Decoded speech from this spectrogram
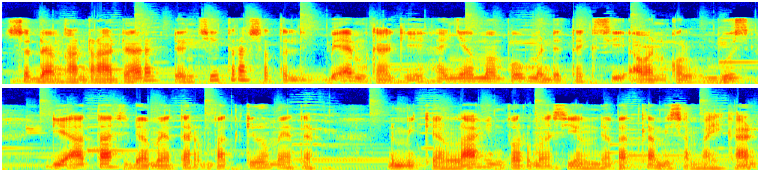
Sedangkan radar dan citra satelit BMKG hanya mampu mendeteksi awan Columbus di atas diameter 4 km. Demikianlah informasi yang dapat kami sampaikan.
